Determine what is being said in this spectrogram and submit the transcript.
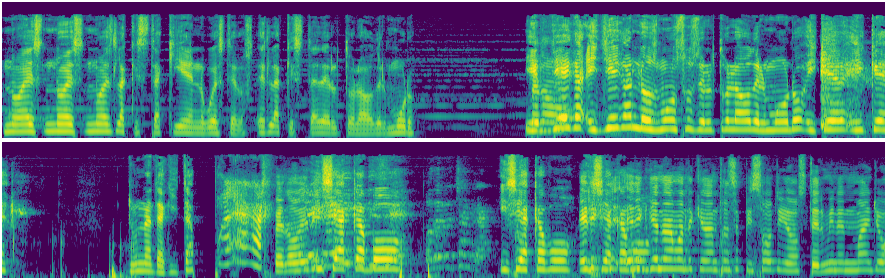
no es, no es, no es la que está aquí en Westeros, es la que está del otro lado del muro. Y, Pero- llega, y llegan los monstruos del otro lado del muro y que, y que de una daguita ¡pah! Pero y se acabó. Y se acabó. Y Eric, se acabó. Eric, ya nada más le quedan tres episodios. Termina en mayo.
